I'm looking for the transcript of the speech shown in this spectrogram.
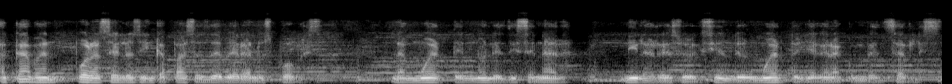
acaban por hacerlos incapaces de ver a los pobres. La muerte no les dice nada, ni la resurrección de un muerto llegará a convencerles.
